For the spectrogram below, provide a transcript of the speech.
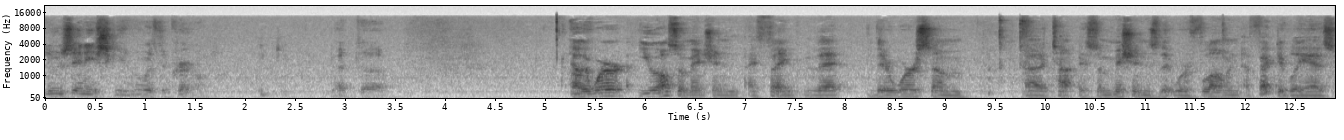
lose any skin with the colonel. But, uh, Now, there were, you also mentioned, I think, that there were some, uh, some missions that were flown effectively as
